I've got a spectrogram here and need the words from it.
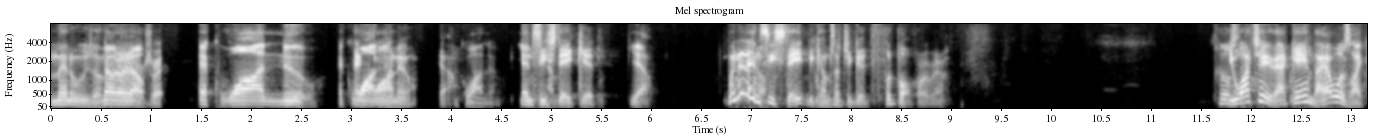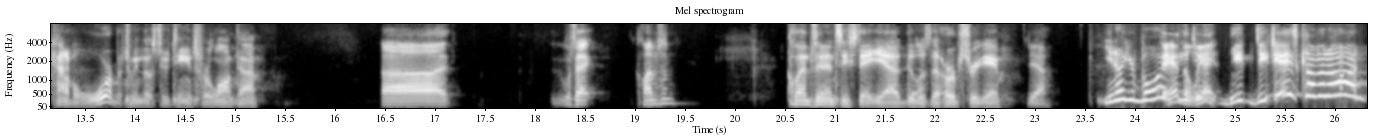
Amenawu's on No, the no, no. Niners, right? Ekwonu. Ekwonu. Ekwonu, yeah. Ekwonu. NC State kid. Yeah. When did NC State become such a good football program? Who You else? watch any of that game? That was like kind of a war between those two teams for a long time. Uh, was that Clemson? Clemson, NC State, yeah, it was the Herbstreit game. Yeah. You know your boy. They had the DJ, D- DJ's coming on.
